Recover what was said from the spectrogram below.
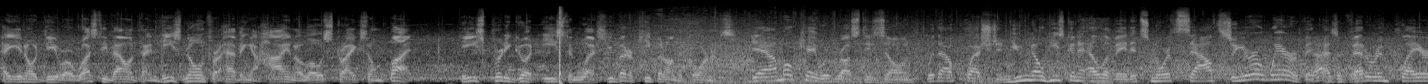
Hey, you know, Dero, Rusty Valentine, he's known for having a high and a low strike zone, but he's pretty good east and west. You better keep it on the corners. Yeah, I'm okay with Rusty's zone, without question. You know he's going to elevate. It's north-south, so you're aware of it. As a veteran player,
